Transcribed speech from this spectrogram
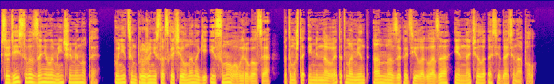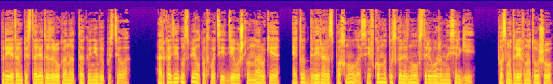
Все действо заняло меньше минуты. Куницын пружинисто вскочил на ноги и снова выругался, потому что именно в этот момент Анна закатила глаза и начала оседать на пол. При этом пистолет из рук она так и не выпустила. Аркадий успел подхватить девушку на руки, и тут дверь распахнулась, и в комнату скользнул встревоженный Сергей. Посмотрев на тушу,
